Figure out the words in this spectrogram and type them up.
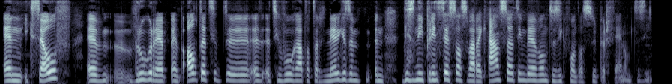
En ik zelf eh, vroeger heb, heb altijd het, eh, het gevoel gehad dat er nergens een, een Disney-prinses was waar ik aansluiting bij vond. Dus ik vond dat super fijn om te zien.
